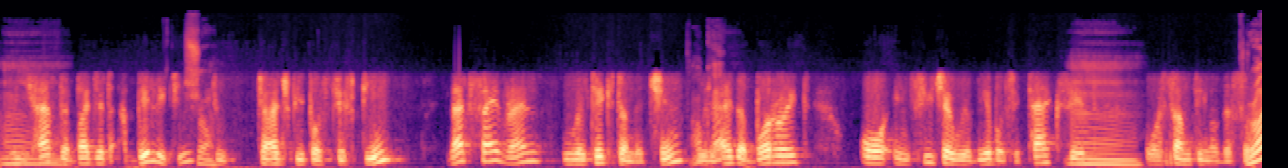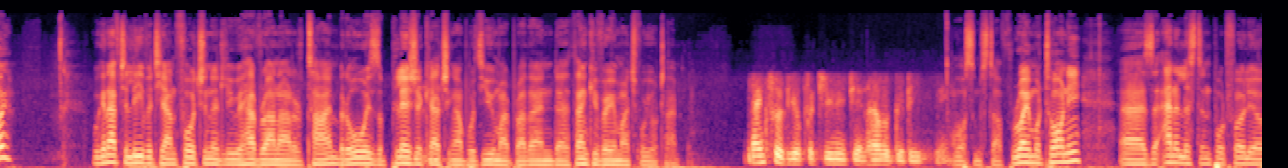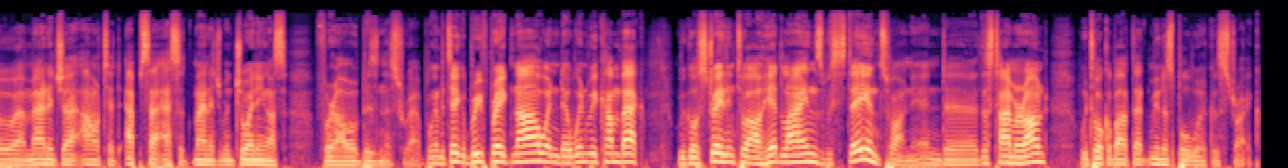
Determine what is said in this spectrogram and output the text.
Mm. We have the budget ability sure. to charge people 15. That 5 rand, we will take it on the chin. Okay. We'll either borrow it or in future we'll be able to tax it mm. or something of the sort. Roy? We're going to have to leave it here. Unfortunately, we have run out of time, but always a pleasure mm-hmm. catching up with you, my brother, and uh, thank you very much for your time. Thanks for the opportunity and have a good evening. Awesome stuff. Roy Mutooni, uh, as an analyst and portfolio uh, manager out at Absa Asset Management, joining us for our business wrap. We're going to take a brief break now, and uh, when we come back, we go straight into our headlines. We stay in Tshwane, and uh, this time around, we talk about that municipal workers' strike.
